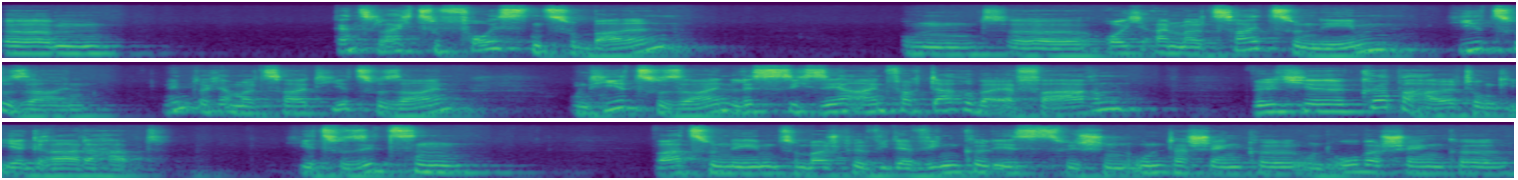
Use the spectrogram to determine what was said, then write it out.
ähm, ganz leicht zu Fäusten zu ballen und äh, euch einmal Zeit zu nehmen, hier zu sein. Nehmt euch einmal Zeit, hier zu sein. Und hier zu sein lässt sich sehr einfach darüber erfahren, welche Körperhaltung ihr gerade habt. Hier zu sitzen, wahrzunehmen, zum Beispiel, wie der Winkel ist zwischen Unterschenkel und Oberschenkel.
